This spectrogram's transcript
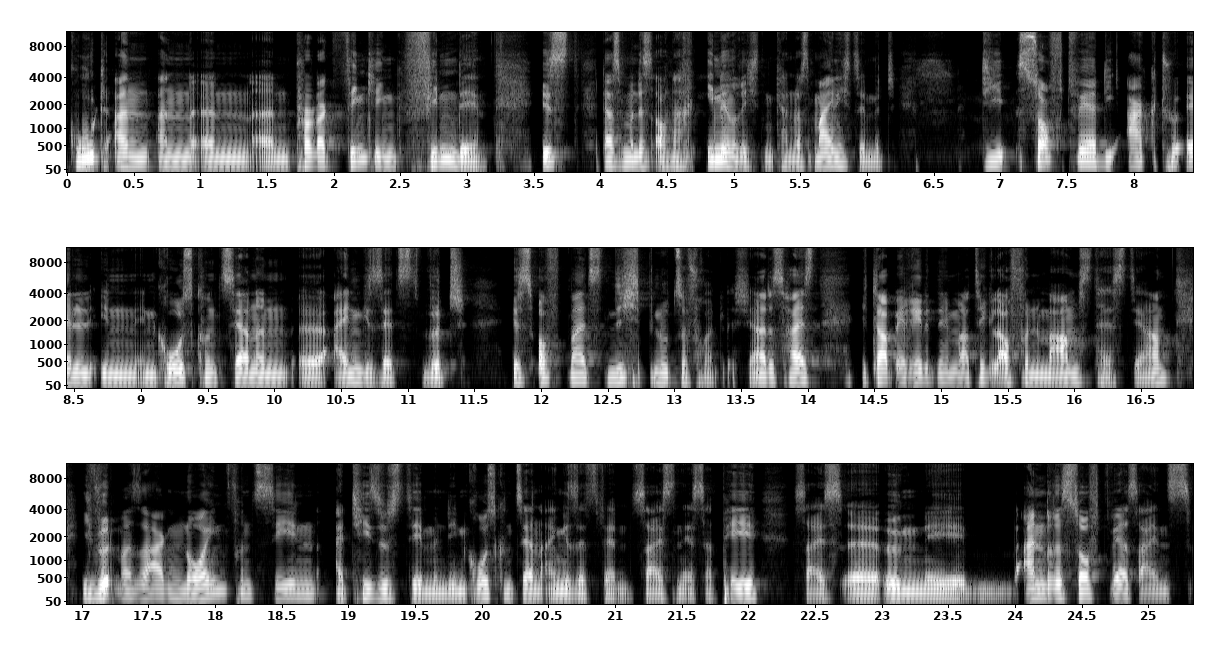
gut an, an, an, an Product Thinking finde, ist, dass man das auch nach innen richten kann. Was meine ich damit? Die Software, die aktuell in, in Großkonzernen äh, eingesetzt wird, ist oftmals nicht benutzerfreundlich. Ja? Das heißt, ich glaube, er redet in dem Artikel auch von einem MARMS-Test. Ja? Ich würde mal sagen, neun von zehn IT-Systemen, die in Großkonzernen eingesetzt werden, sei es ein SAP, sei es äh, irgendeine andere Software, sei es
